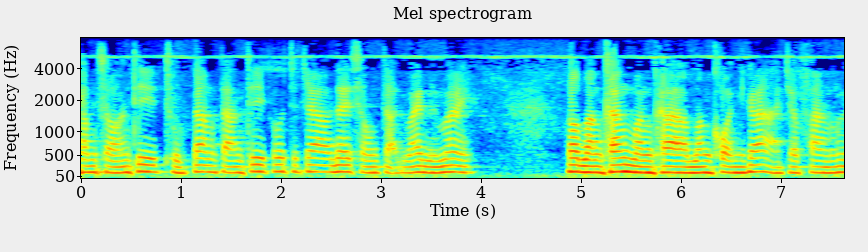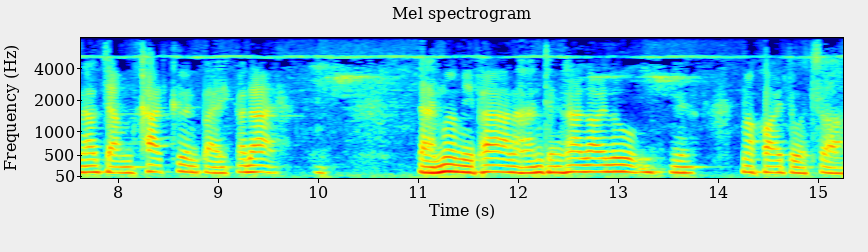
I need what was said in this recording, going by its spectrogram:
คำสอนที่ถูกต้องตามที่พระพุทธเจ้าได้ทรงตรัสไว้หรือไม่ เพราะบางครั้งบางคราวบางคนก็อาจจะฟังแล้วจำคาดเคลื่อนไปก็ได้ แต่เมื่อมีพระอรหันต์ถึงห้าร้อยรูปมาคอยตรวจสอบ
